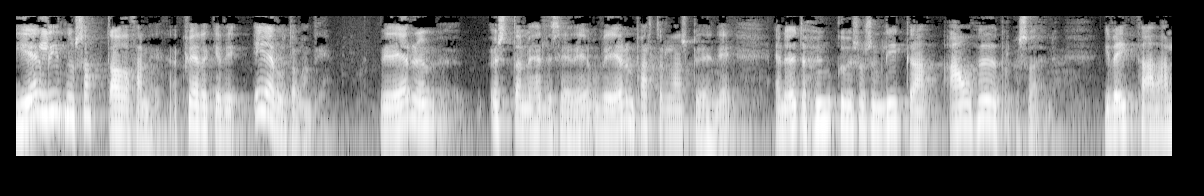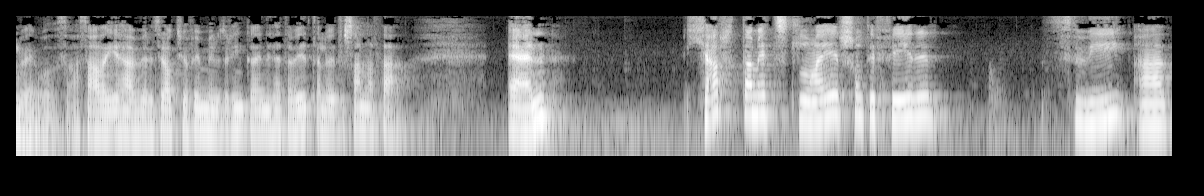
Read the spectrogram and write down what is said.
ég lít nú samt á það þannig að hver að gera er út á landi við erum austan við helliseiði og við erum partur á landsbyðinni en auðvitað hungum við svo sem líka á höfuborgarsvæðinu. Ég veit það alveg og það, að ég hef verið 35 minútur hingað inn í þetta viðtal auðvitað sannar það. En hjarta mitt slæðir svolítið fyrir því að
